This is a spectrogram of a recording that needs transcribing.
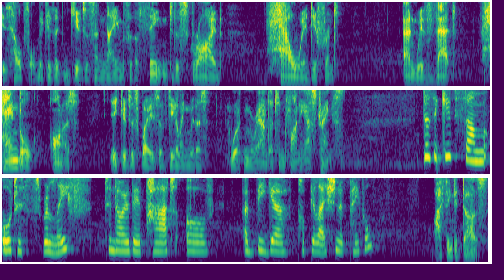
is helpful because it gives us a name for the thing to describe how we're different. And with that handle on it, it gives us ways of dealing with it and working around it and finding our strengths. Does it give some autists relief to know they're part of a bigger population of people? I think it does.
